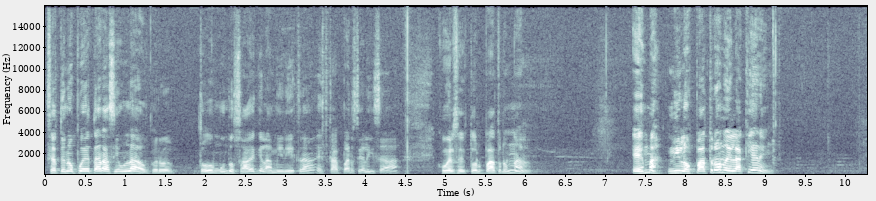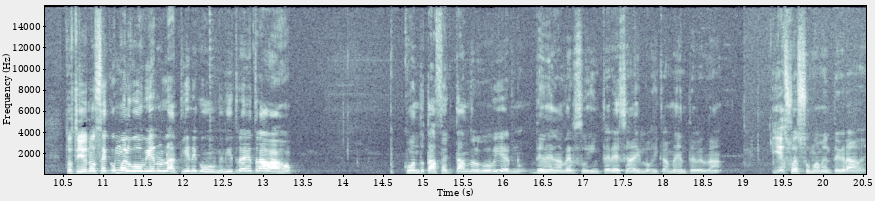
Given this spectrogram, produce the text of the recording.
O sea, usted no puede estar hacia un lado, pero todo el mundo sabe que la ministra está parcializada con el sector patronal. Es más, ni los patrones la quieren. Entonces yo no sé cómo el gobierno la tiene como ministra de Trabajo cuando está afectando el gobierno. Deben haber sus intereses ahí, lógicamente, ¿verdad? Y eso es sumamente grave.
